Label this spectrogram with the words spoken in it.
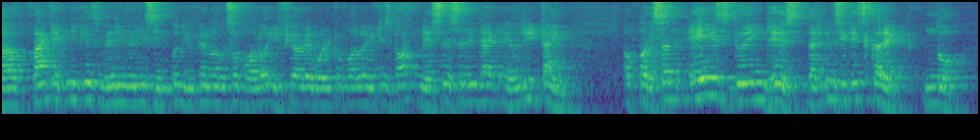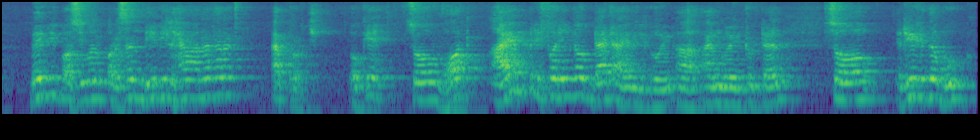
uh, my technique is very very simple. You can also follow. If you are able to follow it is not necessary that every time a person A is doing this that means it is correct. No. Maybe possible person B will have another approach. Okay? So what I am preferring of that I will going uh, I am going to tell. So read the book.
